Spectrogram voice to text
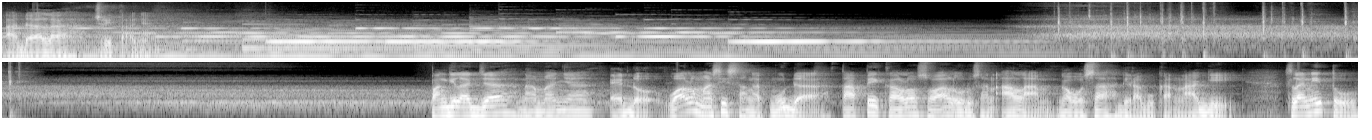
adalah ceritanya. Panggil aja namanya Edo. Walau masih sangat muda, tapi kalau soal urusan alam gak usah diragukan lagi. Selain itu,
